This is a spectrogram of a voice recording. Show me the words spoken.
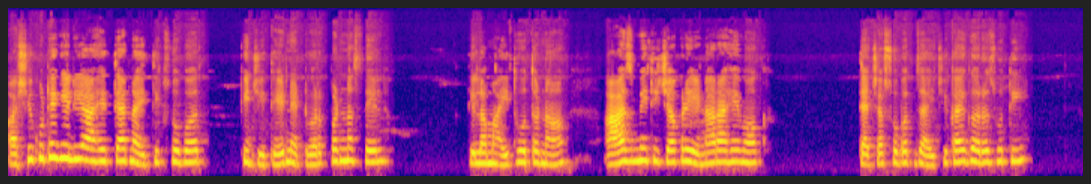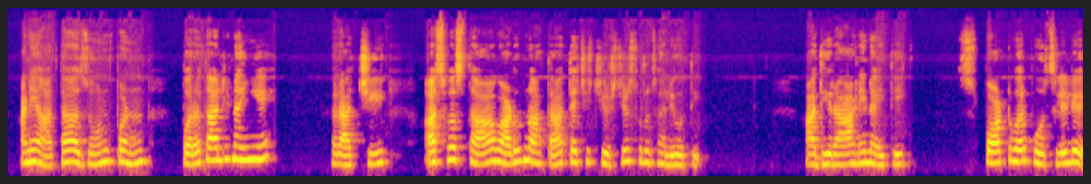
अशी कुठे गेली आहे त्या नैतिकसोबत की जिथे नेटवर्क पण नसेल? तिला माहीत होतं ना आज मी तिच्याकडे येणार आहे मग? त्याच्यासोबत जायची काय गरज होती? आणि आता अजून पण परत आली नाहीये? रातची अस्वस्थता वाढून आता त्याची चिडचिड सुरू झाली होती. आधिरा आणि नैतिक स्पॉटवर पोहोचलेले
